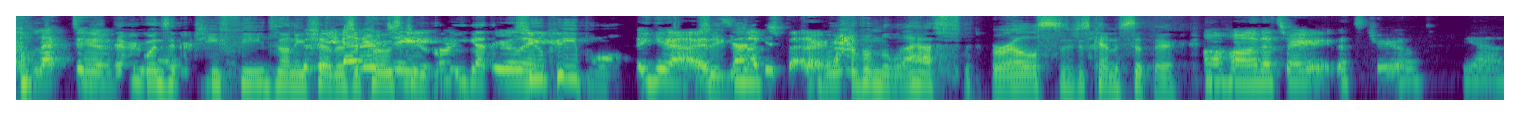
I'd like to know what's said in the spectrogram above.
collective everyone's energy feeds on each other as opposed to oh you got truly, two people yeah so it's much better one of them to laugh or else just kind of sit there uh-huh that's right that's true yeah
